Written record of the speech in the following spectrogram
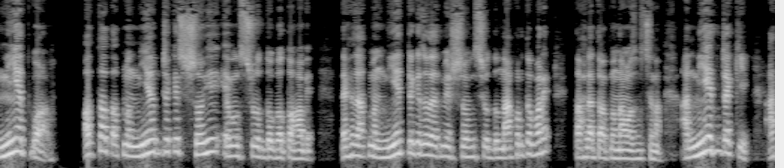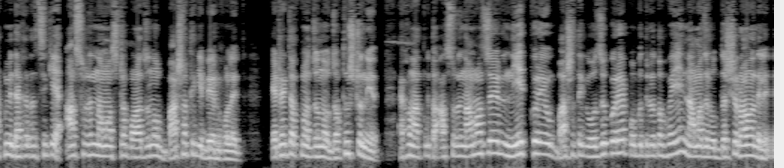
নিয়ত করা। অর্থাৎ আপনার নিয়তটাকে সহি এবং শ্রদ্ধ করতে হবে। দেখা যায় আপনার নিয়তটাকে যদি আপনি সহি শ্রদ্ধ না করতে পারে, তাহলে তো আপনার নামাজ হচ্ছে না। আর নিয়তটা কি? আপনি দেখা যাচ্ছে কি, আসরের নামাজটা পড়ার জন্য বাসা থেকে বের হলেন। এটাই তো আপনার জন্য যথেষ্ট নিয়ত। এখন আপনি তো আসরের নামাজের নিয়ত করে বাসা থেকে উজু করে পবিত্রতা হয়ে নামাজের উদ্দেশ্যে রওনা দিলেন।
